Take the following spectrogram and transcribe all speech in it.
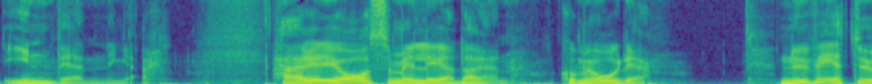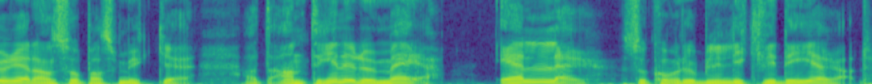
invändningar? Här är det jag som är ledaren, kom ihåg det. Nu vet du redan så pass mycket att antingen är du med eller så kommer du bli likviderad.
